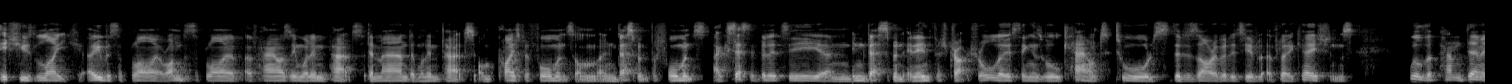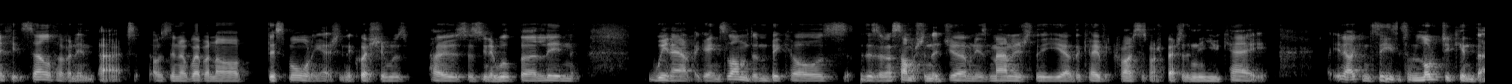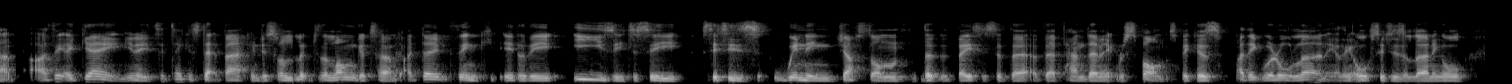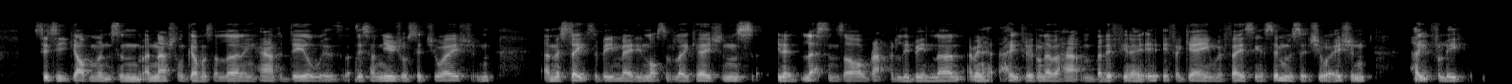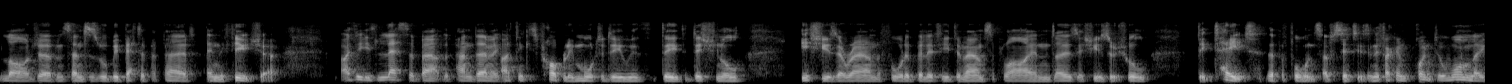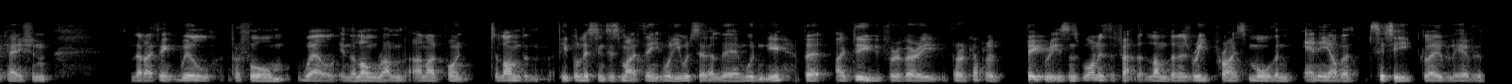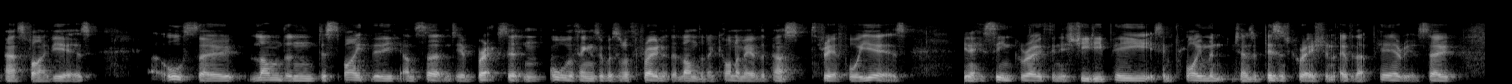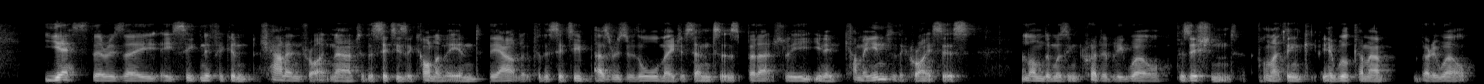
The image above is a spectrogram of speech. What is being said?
Issues like oversupply or undersupply of, of housing will impact demand and will impact on price performance, on investment performance, accessibility and investment in infrastructure. All those things will count towards the desirability of, of locations. Will the pandemic itself have an impact? I was in a webinar this morning, actually, and the question was posed as, you know, will Berlin win out against London because there's an assumption that Germany has managed the uh, the COVID crisis much better than the UK. You know, I can see some logic in that. I think again, you know, to take a step back and just sort of look to the longer term. I don't think it'll be easy to see cities winning just on the, the basis of their of their pandemic response because I think we're all learning. I think all cities are learning. All city governments and, and national governments are learning how to deal with this unusual situation and mistakes are being made in lots of locations. You know, lessons are rapidly being learned. I mean, hopefully it'll never happen. But if you know, if again we're facing a similar situation, hopefully large urban centres will be better prepared in the future. I think it's less about the pandemic. I think it's probably more to do with the additional issues around affordability, demand, supply, and those issues which will dictate the performance of cities. And if I can point to one location that I think will perform well in the long run, and I'd point to London. People listening to this might think, well, you would say that, Liam, wouldn't you? But I do for a very for a couple of big reasons. One is the fact that London has repriced more than any other city globally over the past five years. Also, London, despite the uncertainty of Brexit and all the things that were sort of thrown at the London economy over the past three or four years, you know, has seen growth in its GDP, its employment in terms of business creation over that period. So yes, there is a, a significant challenge right now to the city's economy and the outlook for the city, as is with all major centres. But actually, you know, coming into the crisis, London was incredibly well positioned, and I think it will come out very well.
